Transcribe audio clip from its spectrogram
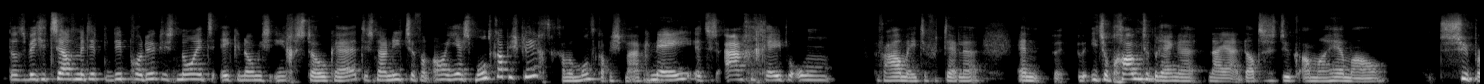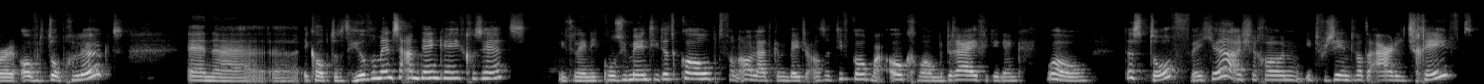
dat is een beetje hetzelfde met dit, dit product. is nooit economisch ingestoken. Hè? Het is nou niet zo van, oh yes, mondkapjesplicht. Gaan we mondkapjes maken? Nee, het is aangegrepen om een verhaal mee te vertellen. En eh, iets op gang te brengen. Nou ja, dat is natuurlijk allemaal helemaal super over de top gelukt. En uh, ik hoop dat het heel veel mensen aan het denken heeft gezet. Niet alleen die consument die dat koopt, van oh laat ik een beter alternatief kopen, maar ook gewoon bedrijven die denken, wow, dat is tof, weet je. Als je gewoon iets verzint wat de aarde iets geeft.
